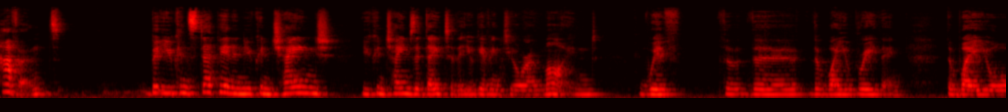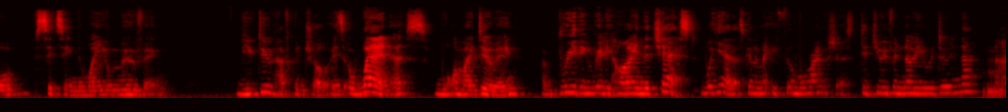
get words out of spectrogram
haven't but you can step in and you can change you can change the data that you're giving to your own mind with the the the way you're breathing the way you're sitting the way you're moving. You do have control. It's awareness. What am i doing? I'm breathing really high in the chest. Well yeah that's going to make you feel more anxious. Did you even know you were doing that? Mm. No.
